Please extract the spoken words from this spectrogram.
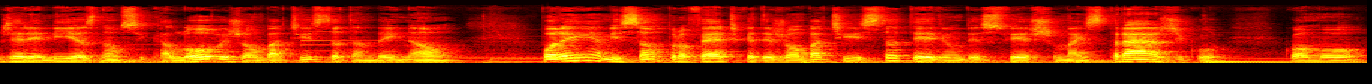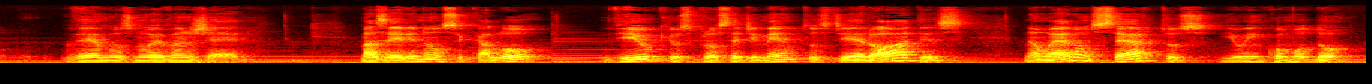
Jeremias não se calou e João Batista também não. Porém, a missão profética de João Batista teve um desfecho mais trágico, como vemos no Evangelho. Mas ele não se calou, viu que os procedimentos de Herodes não eram certos e o incomodou.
